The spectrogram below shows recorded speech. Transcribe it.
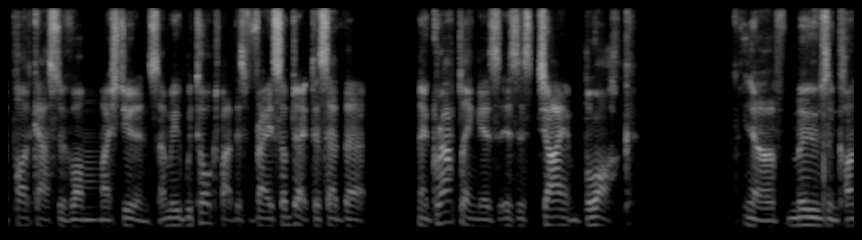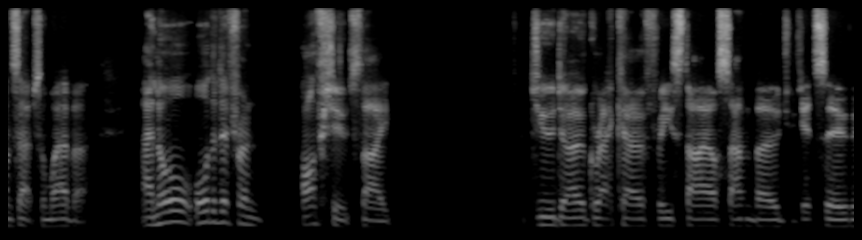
a podcast with one of my students, and we, we talked about this very subject. I said that you know, grappling is is this giant block, you know, of moves and concepts and whatever, and all all the different offshoots like judo, greco, freestyle, sambo, jiu-jitsu.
